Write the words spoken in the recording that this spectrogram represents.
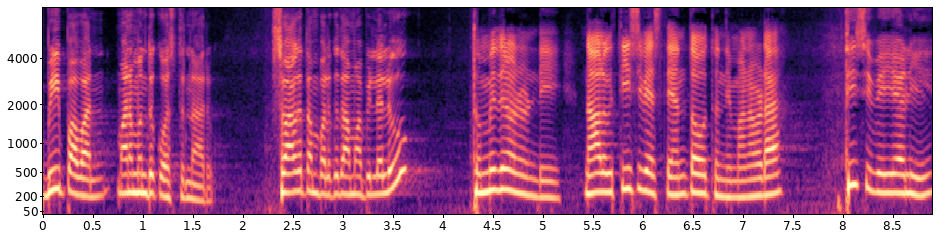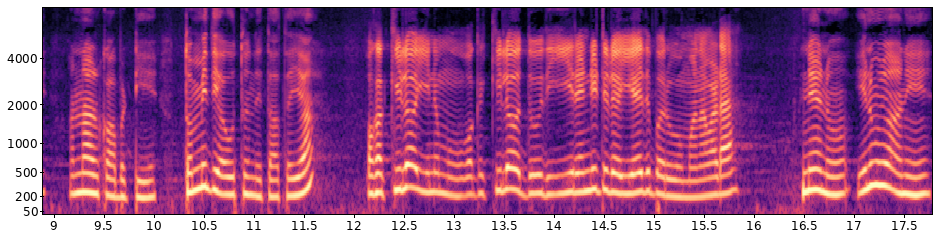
బి పవన్ మన ముందుకు వస్తున్నారు. స్వాగతం పలుకుదామా పిల్లలు. తొమ్మిదిలో నుండి నాలుగు తీసివేస్తే ఎంత అవుతుంది మనవడా? తీసివేయాలి అన్నారు కాబట్టి తొమ్మిది అవుతుంది తాతయ్య. ఒక కిలో ఇనుము ఒక కిలో దూది ఈ రెండిటిలో ఏది బరువు మనవడా? నేను ఇనుము అని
